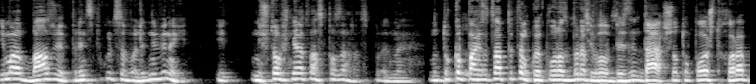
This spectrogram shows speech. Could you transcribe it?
Има базови принципи, които са валидни винаги. И нищо общо няма това с пазара, според мен. Но тук пак за това питам, кой какво разбира. Ти в бизнес, да, защото повечето хора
